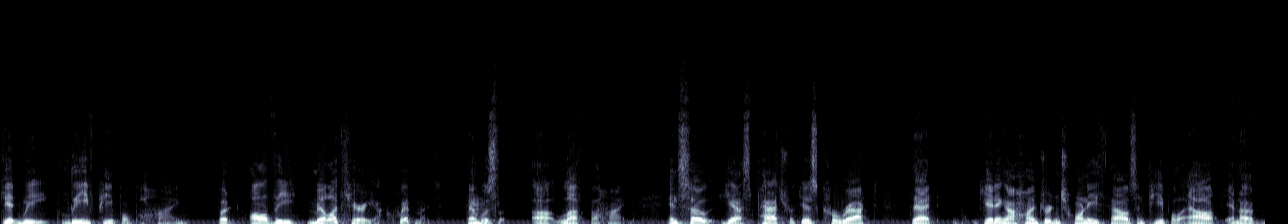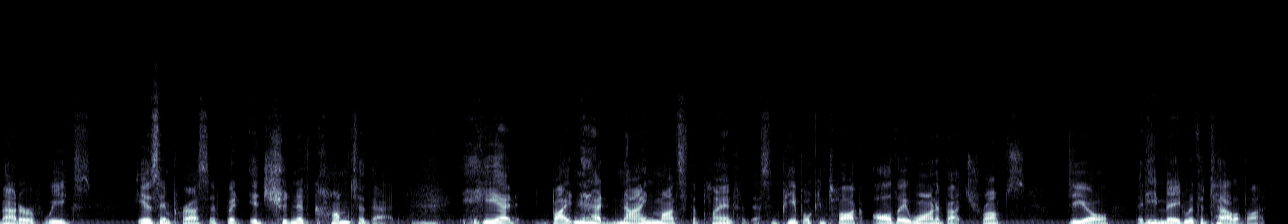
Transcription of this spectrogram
did we leave people behind, but all the military equipment that mm. was uh, left behind. And so, yes, Patrick is correct that getting 120,000 people out in a matter of weeks is impressive, but it shouldn't have come to that. Mm-hmm. He had Biden had nine months to plan for this, and people can talk all they want about Trump's deal that he made with the Taliban.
